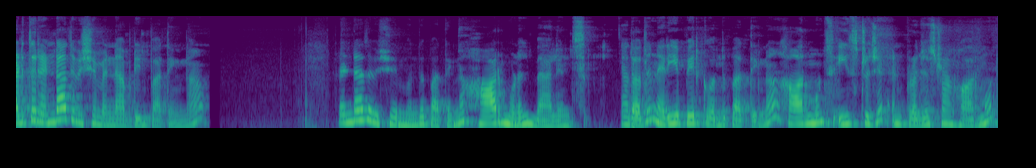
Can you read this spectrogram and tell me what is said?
அடுத்து ரெண்டாவது விஷயம் என்ன அப்படின்னு பார்த்தீங்கன்னா ரெண்டாவது விஷயம் வந்து பார்த்திங்கன்னா ஹார்மோனல் பேலன்ஸ் அதாவது நிறைய பேருக்கு வந்து பார்த்திங்கன்னா hormones estrogen and progesterone hormone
